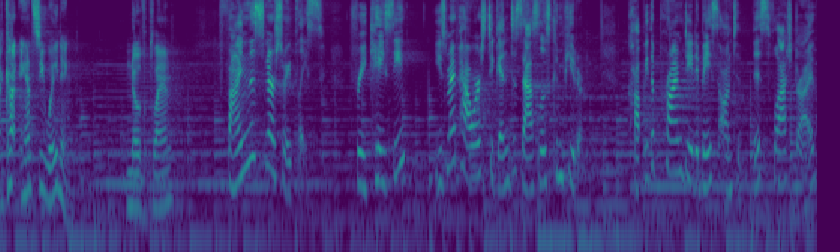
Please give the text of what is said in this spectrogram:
I got Nancy waiting. Know the plan? Find this nursery place. Free Casey. Use my powers to get into Zaslow's computer. Copy the Prime database onto this flash drive.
